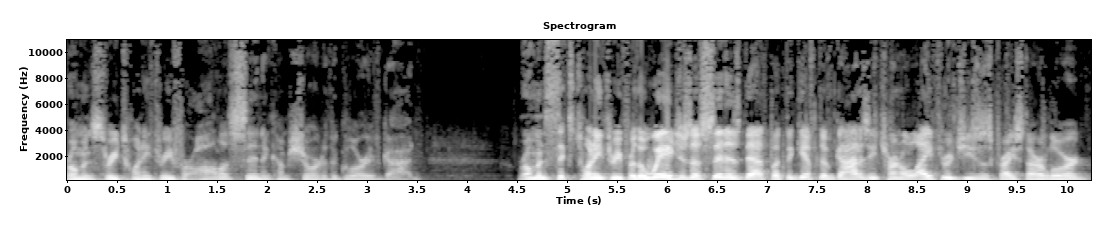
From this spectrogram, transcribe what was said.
Romans 3:23 for all have sinned and come short of the glory of God. Romans 6:23 for the wages of sin is death but the gift of God is eternal life through Jesus Christ our Lord.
